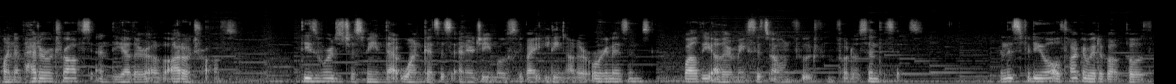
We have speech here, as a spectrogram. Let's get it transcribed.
one of heterotrophs and the other of autotrophs. These words just mean that one gets its energy mostly by eating other organisms, while the other makes its own food from photosynthesis. In this video, I'll talk a bit about both,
